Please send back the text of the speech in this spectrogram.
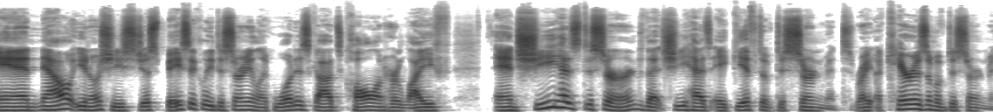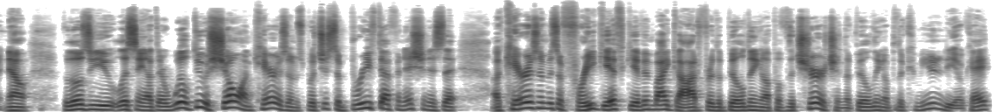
And now you know she's just basically discerning like what is god's call on her life and she has discerned that she has a gift of discernment, right? A charism of discernment. Now, for those of you listening out there, we'll do a show on charisms, but just a brief definition is that a charism is a free gift given by God for the building up of the church and the building up of the community, okay?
